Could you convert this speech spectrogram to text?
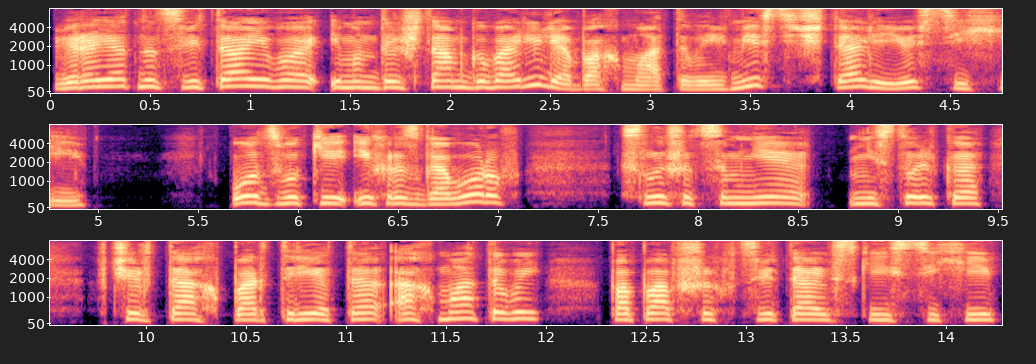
Вероятно, Цветаева и Мандельштам говорили об Ахматовой вместе читали ее стихи. Отзвуки их разговоров слышатся мне не столько в чертах портрета Ахматовой, попавших в цветаевские стихи,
